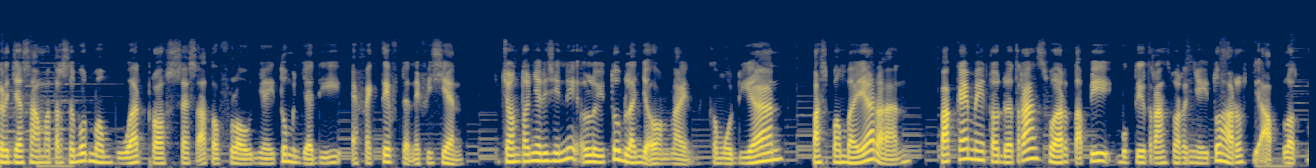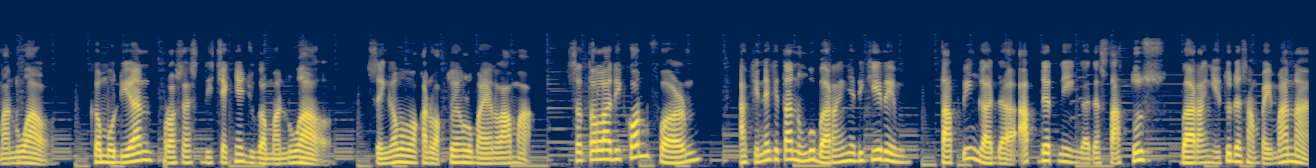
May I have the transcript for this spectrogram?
kerjasama tersebut membuat proses atau flow-nya itu menjadi efektif dan efisien. Contohnya di sini lu itu belanja online, kemudian pas pembayaran pakai metode transfer tapi bukti transfernya itu harus diupload manual. Kemudian proses diceknya juga manual sehingga memakan waktu yang lumayan lama. Setelah dikonfirm, akhirnya kita nunggu barangnya dikirim. Tapi nggak ada update nih, nggak ada status barangnya itu udah sampai mana.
